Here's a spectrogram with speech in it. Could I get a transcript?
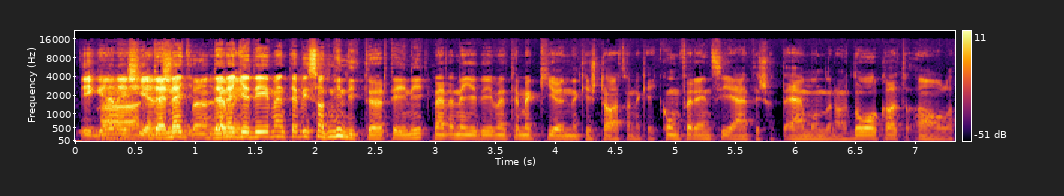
Igen, és ilyen de, negy, de negyed évente viszont mindig történik, mert a negyed évente meg kijönnek és tartanak egy konferenciát, és ott elmondanak dolgokat, ahol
